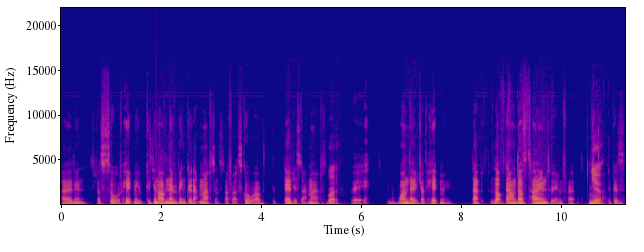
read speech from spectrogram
ties in. It's just sort of hit me because you know I've never been good at maths and stuff at school. I was the deadest at maths. Right. But it, one day it just hit me. That lockdown does tie into it, in fact. Yeah. because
